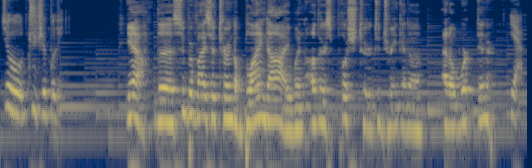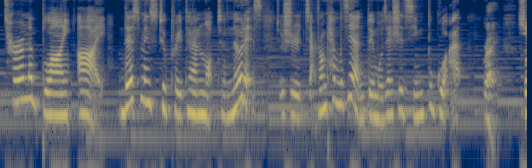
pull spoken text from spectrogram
就置之不理。 Yeah, the supervisor turned a blind eye when others pushed her to drink at a at a work dinner. Yeah, turn a blind eye. This means to pretend not to notice，就是假装看不见，对某件事情不管。 Right. So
